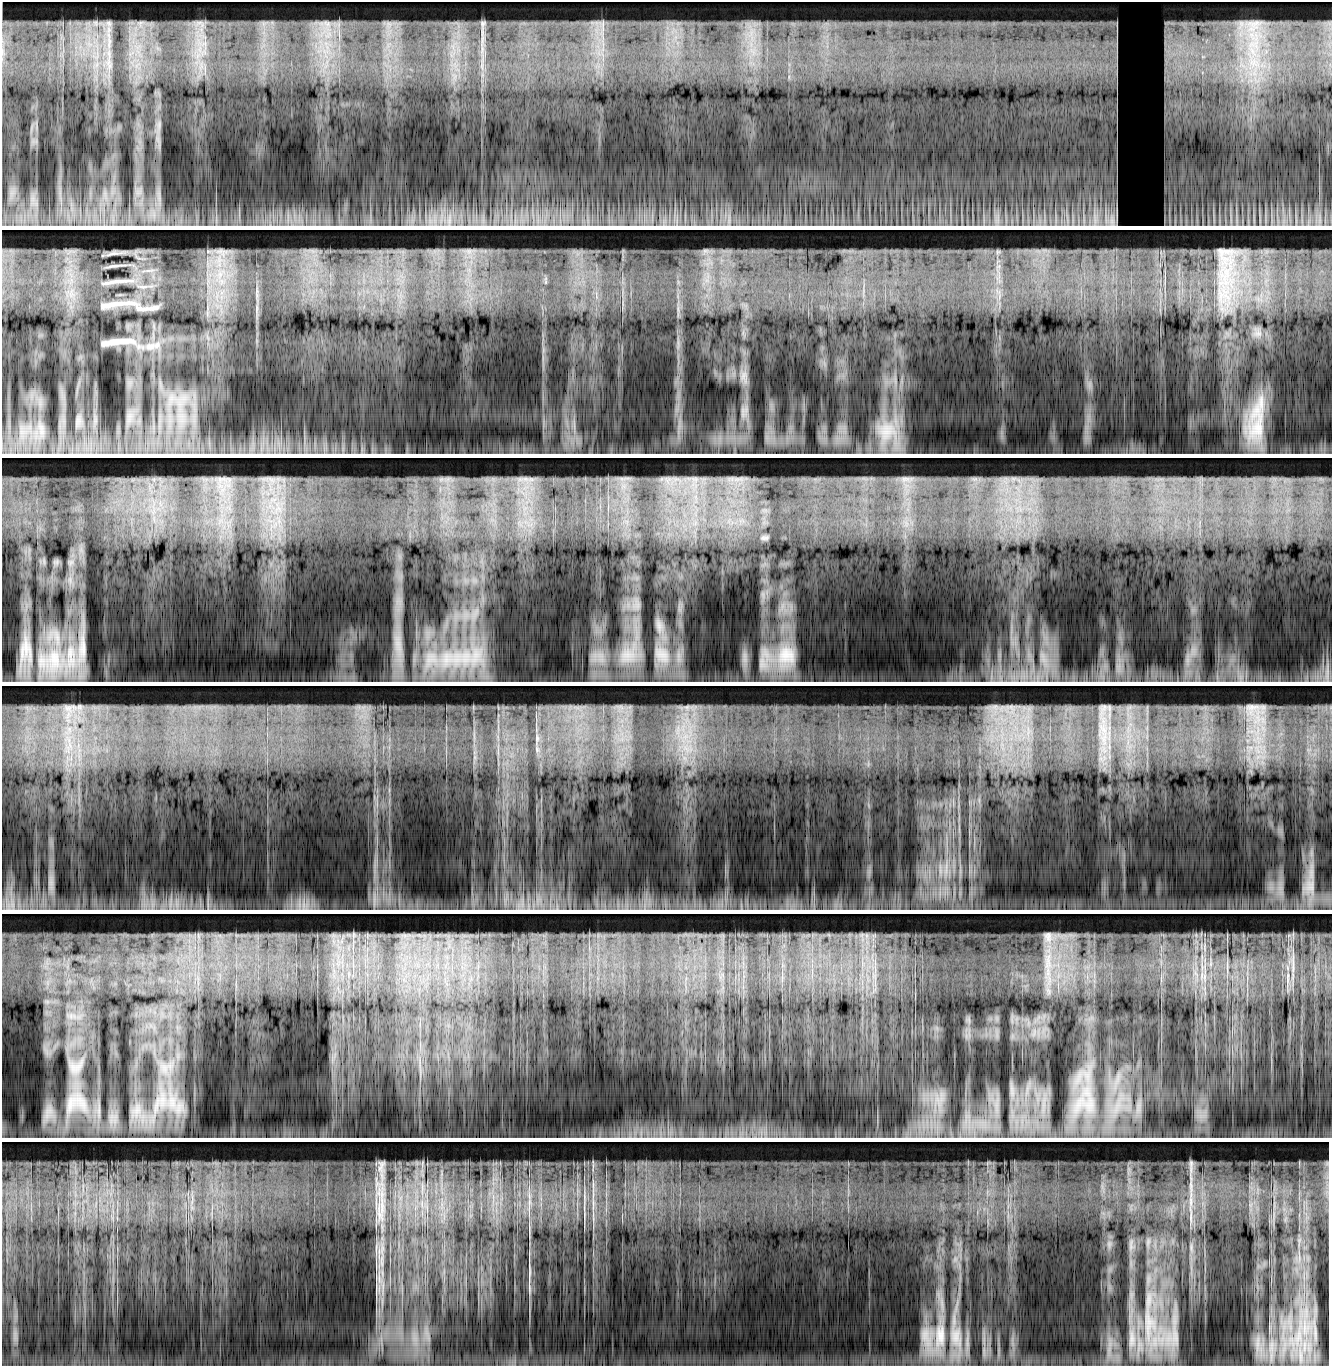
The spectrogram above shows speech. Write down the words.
ใส่เม็ดครับ เขากำลังใส่เม็ดมาดูลูกต่อไปครับจะได้ไหมนอ อยู่ในน้ำตุ่มด้วยบอกเอบเลยเออโอ้ ได้ทุกลูกเลยครับ โอ้ ได้ทุกลูกเลยดูในน้ำตุ่มนะเก่งๆเลยแล้วก็ถ่ายทางตรงน้ำตุ่มเดี๋ยวเดี๋ยวแล้วก็เดี๋ยวครับ มีแต่ตัวใหญ่ๆครับมีแต่ตัวใหญ่หนอมึนหนอปูหนอไม่ว่าไม่ว่าเลยโอ้ครับอย่างนั้นเลยครับลงดอกหอยจะคู่ที่เดียวครึ่งเปิดคุฝาแล้วเลยครับครึ่งคุแล้วครับ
